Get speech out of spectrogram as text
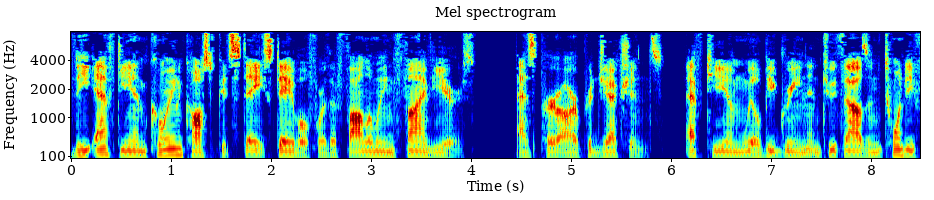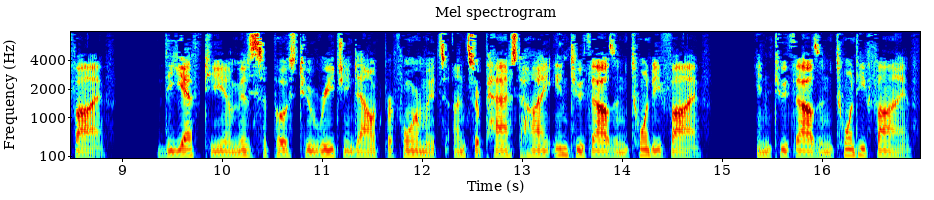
the FTM coin cost could stay stable for the following five years. As per our projections, FTM will be green in 2025. The FTM is supposed to reach and outperform its unsurpassed high in 2025. In 2025,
